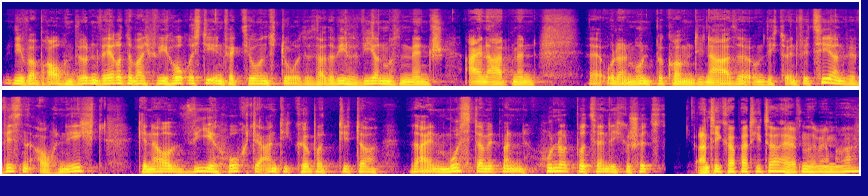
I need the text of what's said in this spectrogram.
die wir brauchen würden, wäre zum Beispiel, wie hoch ist die Infektionsdosis? Also wie viele Viren muss ein Mensch einatmen äh, oder einen Mund bekommen, die Nase, um sich zu infizieren? Wir wissen auch nicht genau, wie hoch der Antikörpertiter sein muss, damit man hundertprozentig geschützt Antikörpertiter, helfen Sie mir mal.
